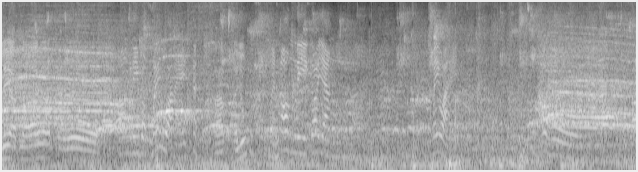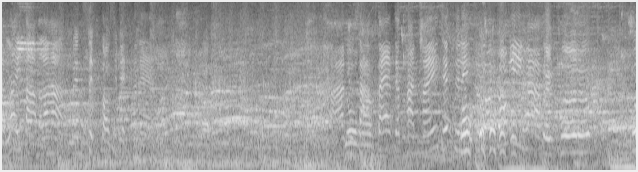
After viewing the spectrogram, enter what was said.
เรียบร้อยครับ โอ้อองลีบอกไม่ไหว ครับ อายุ เหมือนอองลีก็ยังไม่ไหว โอ้โหแต่ไล่ตามมาแล้วค่ะ เป็น 10 ต่อ 11 คะแนน ครับ หา โย ดู กมา สาม แต้มจะทันไหมเทพศิริน้องอีกค่ะเตะเคยครับก็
